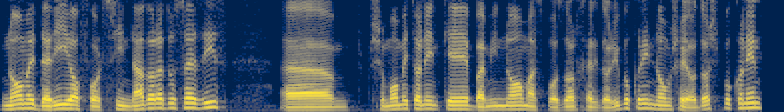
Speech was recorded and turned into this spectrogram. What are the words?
نام دری یا فارسی نداره دوست عزیز شما می‌تونین که به این نام از بازار خریداری بکنین نامش یادداشت بکنین.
